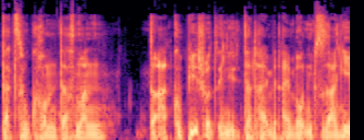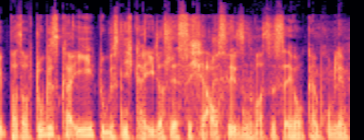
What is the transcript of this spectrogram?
dazu kommen, dass man eine Art Kopierschutz in die Datei mit einbaut, um zu sagen, hier, pass auf, du bist KI, du bist nicht KI. Das lässt sich ja auslesen, sowas ist ja auch kein Problem.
